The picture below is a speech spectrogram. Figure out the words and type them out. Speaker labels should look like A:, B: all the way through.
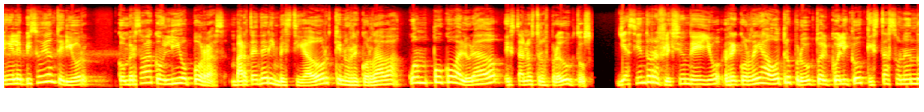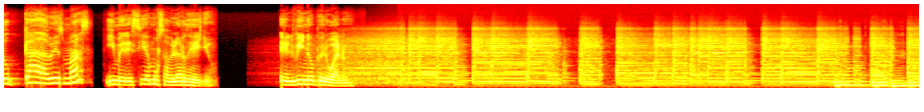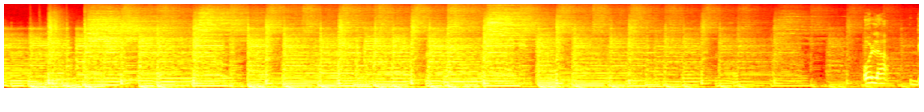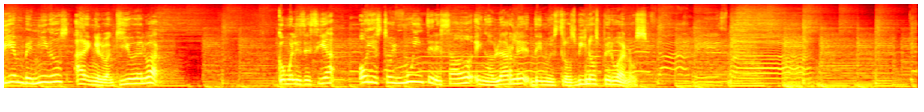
A: En el episodio anterior conversaba con Lío Porras, bartender investigador que nos recordaba cuán poco valorado están nuestros productos. Y haciendo reflexión de ello, recordé a otro producto alcohólico que está sonando cada vez más y merecíamos hablar de ello. El vino peruano. Hola, bienvenidos a En el banquillo del bar. Como les decía, hoy estoy muy interesado en hablarle de nuestros vinos peruanos.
